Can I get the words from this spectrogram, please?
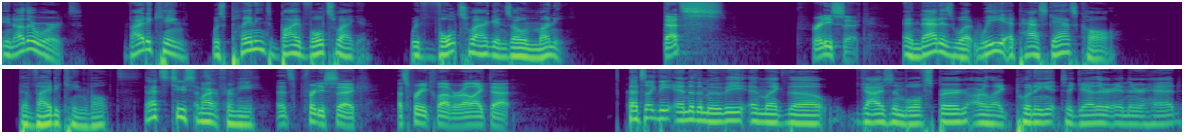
In other words, Wiedeking was planning to buy Volkswagen with Volkswagen's own money. That's pretty sick. And that is what we at Past Gas call the Wiedeking Vaults. That's too smart for me. That's pretty sick. That's pretty clever. I like that. That's like the end of the movie, and like the guys in Wolfsburg are like putting it together in their head.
